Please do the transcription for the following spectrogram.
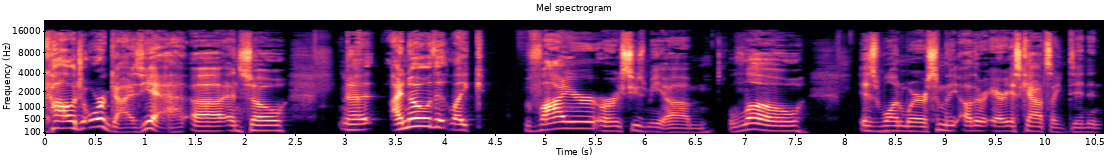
college or guys, yeah. Uh, and so uh, I know that like Vire or excuse me, um, Low is one where some of the other area scouts like didn't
